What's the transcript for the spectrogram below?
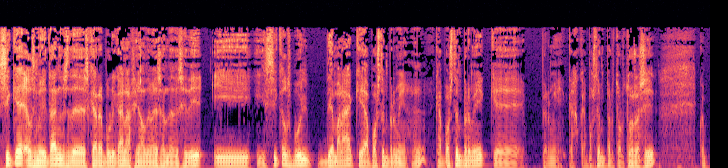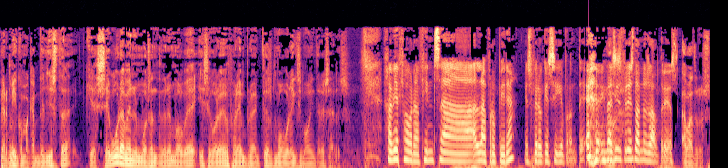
Sí que els militants d'Esquerra Republicana a final de mes han de decidir i, i sí que els vull demanar que aposten per mi, eh? que aposten per mi, que, per mi, que, que aposten per Tortosa, sí, per mi com a cap de llista, que segurament ens entendrem molt bé i segurament farem projectes molt bonics i molt interessants. Javier Faura, fins a la propera. Espero que sigui pronta. Gràcies no. per estar amb nosaltres. A vosaltres.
